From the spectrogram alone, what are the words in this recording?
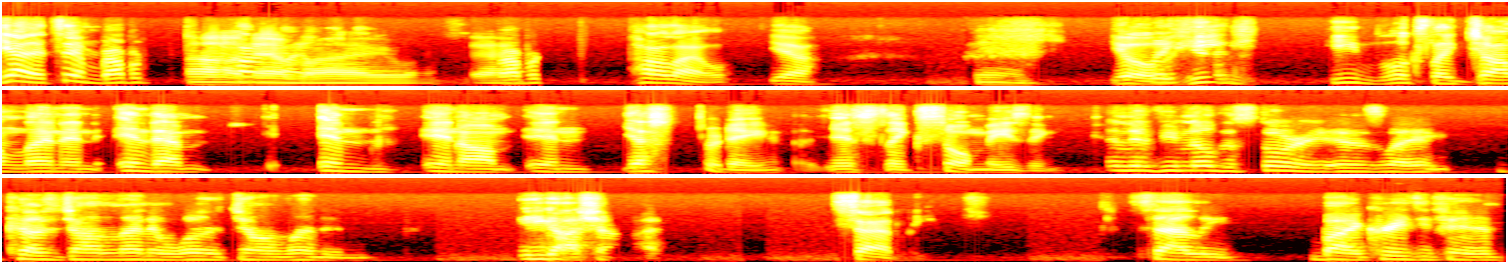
Yeah, that's him. Robert Oh, never mind. I didn't watch that. Robert Carlyle. Yeah. Yeah. Yo, But he he looks like John Lennon in them in in um in yesterday. It's like so amazing. And if you know the story, it was like because John Lennon was John Lennon, he got shot Sadly, sadly by a crazy fan.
